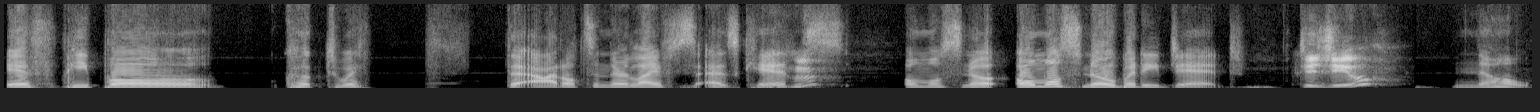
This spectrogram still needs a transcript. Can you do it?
if people cooked with the adults in their lives as kids, mm-hmm. Almost no almost nobody did. Did you? No.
